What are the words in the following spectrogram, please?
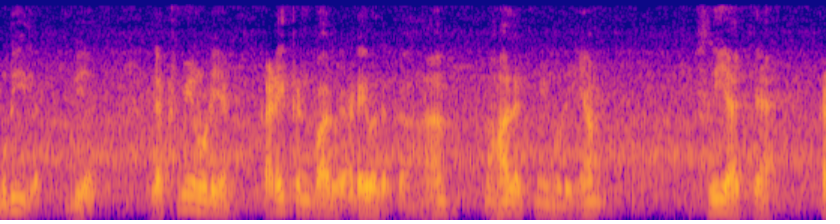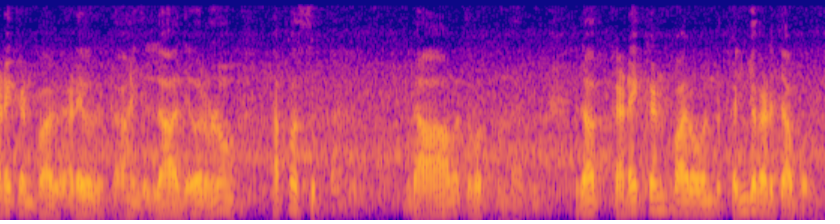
முடியல முடியாது. லக்ஷ்மியினுடைய கடைக்கண் பார்வை அடைவதற்காக மகாலட்சுமியினுடைய ஸ்ரீயாச்ச கடைக்கண் பார்வை அடைவதற்காக எல்லா தேவர்களும் தபஸ் இருக்கார்கள். விடாமல் தபஸ் பண்ணார்கள் ஏதாவது கடைக்கண் பார்வை வந்து கொஞ்சம் கிடைச்சா போதும்.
